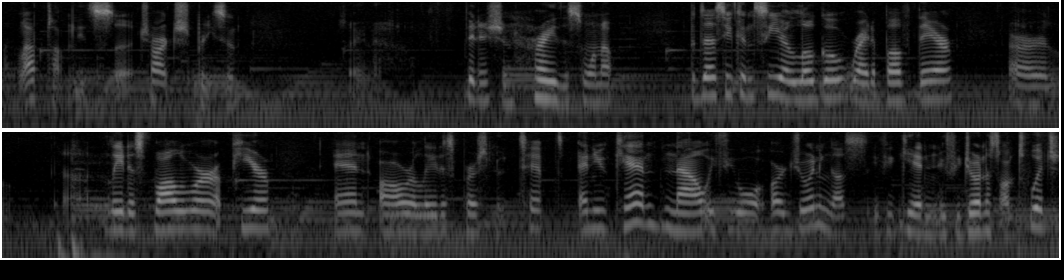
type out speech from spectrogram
my laptop needs to charge pretty soon. So I'm gonna finish and hurry this one up. But as you can see our logo right above there, our uh, latest follower up here, and our latest person who tipped. And you can now, if you are joining us, if you can, if you join us on Twitch,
